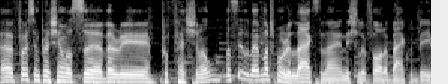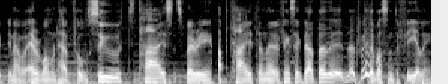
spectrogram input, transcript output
Uh, first impression was uh, very professional, but still much more relaxed than I initially thought a bank would be. You know, everyone would have full suit, ties, it's very uptight and uh, things like that, but uh, that really wasn't the feeling.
